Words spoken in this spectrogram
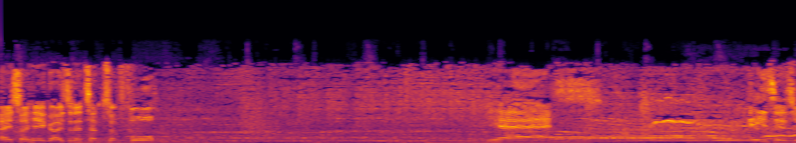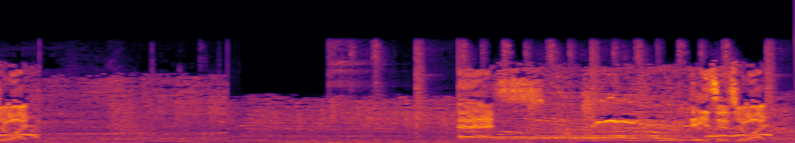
Okay, so here goes an attempt at four. Yes. Easy as you like. Yes. Easy as you like.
